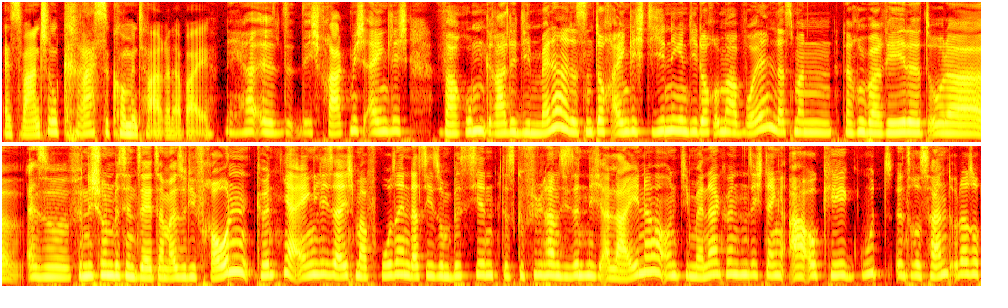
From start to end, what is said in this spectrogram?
es waren schon krasse Kommentare dabei. Naja, äh, ich frage mich eigentlich, warum gerade die Männer? Das sind doch eigentlich diejenigen, die doch immer wollen, dass man darüber redet oder also finde ich schon ein bisschen seltsam. Also die Frauen könnten ja eigentlich, sage ich mal, froh sein, dass sie so ein bisschen das Gefühl haben, sie sind nicht alleine und und die Männer könnten sich denken, ah, okay, gut, interessant oder so.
